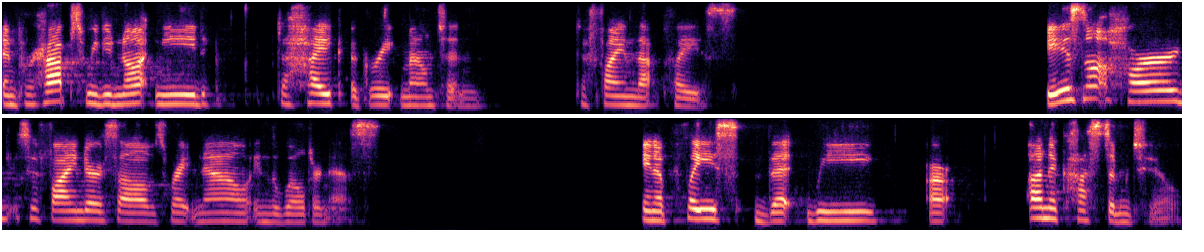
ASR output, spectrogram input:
And perhaps we do not need to hike a great mountain to find that place. It is not hard to find ourselves right now in the wilderness, in a place that we are unaccustomed to,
